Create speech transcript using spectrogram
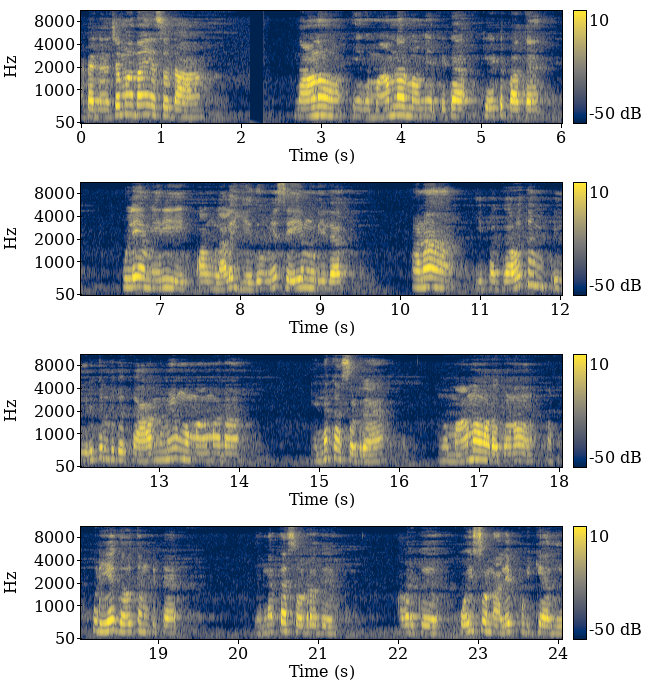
அட நிஜமாக தான் யசோதா. நானும் எங்கள் மாமனார் மாமியார் கிட்ட கேட்டு பார்த்தேன். பிள்ளைய மீறி அவங்களால எதுவுமே செய்ய முடியல. ஆனால் இப்போ கௌதம் இப்படி இருக்கிறதுக்கு காரணமே உங்கள் மாமா தான். என்னக்கா சொல்கிற உங்கள் மாமாவோட குணம் அப்படியே கௌதம் கிட்ட. என்னக்கா சொல்கிறது அவருக்கு பொய் சொன்னாலே பிடிக்காது.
